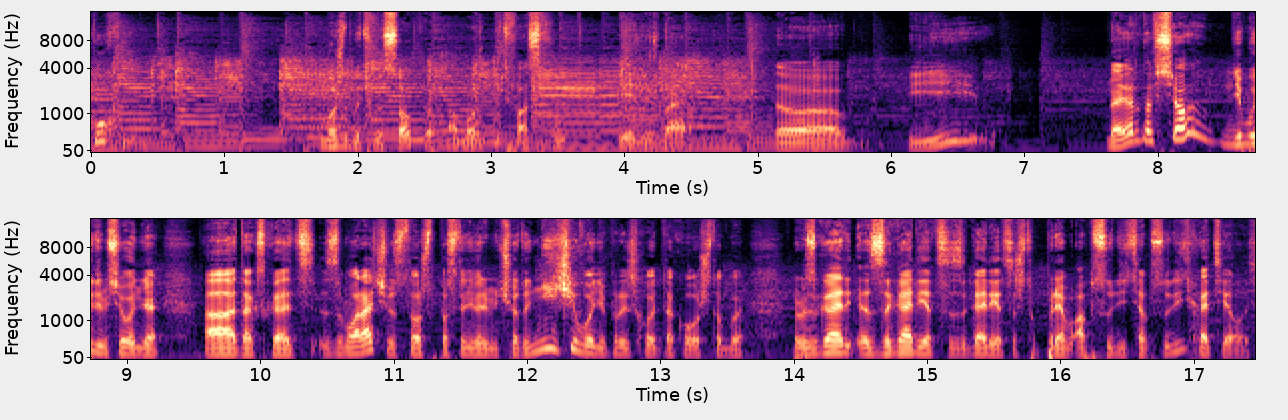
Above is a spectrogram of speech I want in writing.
кухню, может быть высокую, а может быть фастфуд, я не знаю. Э, И, наверное, все. Не будем сегодня, а, так сказать, заморачиваться, потому что в последнее время что-то ничего не происходит такого, чтобы загореться, загореться, чтобы прям обсудить, обсудить хотелось.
